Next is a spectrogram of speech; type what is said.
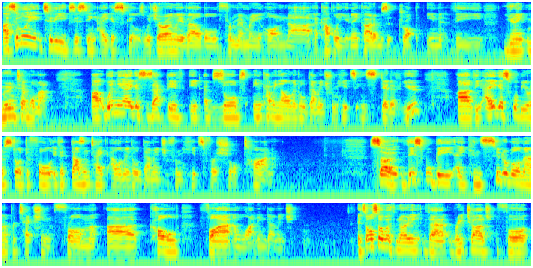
Uh, similarly to the existing Aegis skills, which are only available from memory on uh, a couple of unique items that drop in the unique Moon Temple map. Uh, when the Aegis is active, it absorbs incoming elemental damage from hits instead of you. Uh, the Aegis will be restored to full if it doesn't take elemental damage from hits for a short time. So this will be a considerable amount of protection from uh, cold, fire, and lightning damage. It's also worth noting that recharge for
